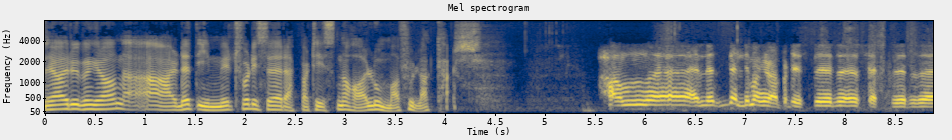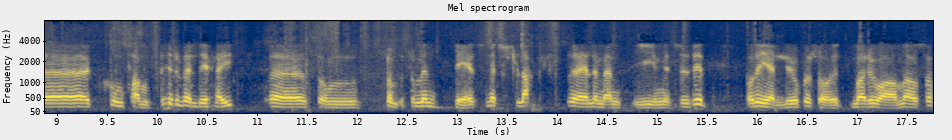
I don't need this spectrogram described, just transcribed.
Ja, Ruben Gran, er det et image for disse rappartistene å ha lomma full av cash? Han, eh, eller veldig mange rappartister, eh, setter eh, kontanter veldig høyt som, som, som, en del, som et slags element i imaget sitt. Og det gjelder jo for så vidt marihuana også.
